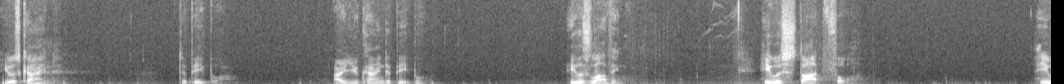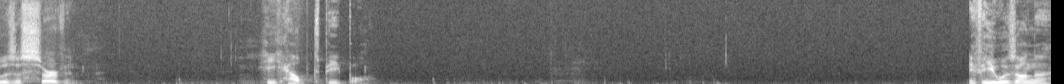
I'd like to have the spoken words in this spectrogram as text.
He was kind to people. Are you kind to people? He was loving. He was thoughtful. He was a servant. He helped people. If he was on the,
